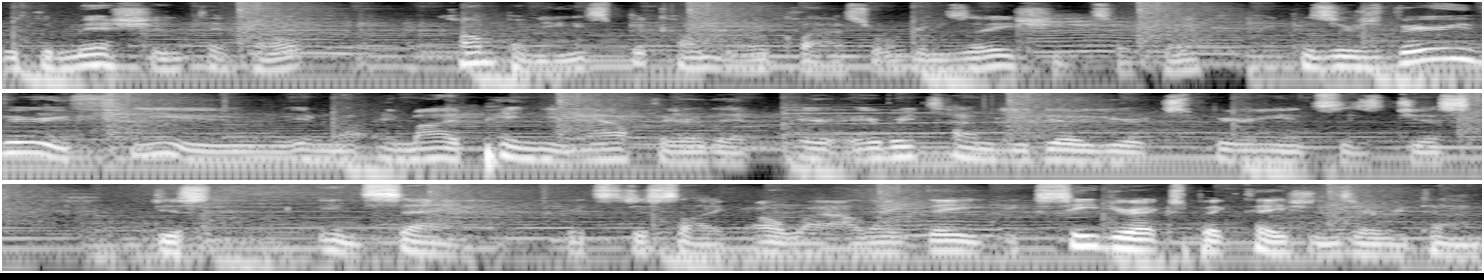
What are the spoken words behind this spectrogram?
with the mission to help companies become world class organizations, okay? Because there's very, very few, in my, in my opinion, out there that every time you go, your experience is just, just insane it's just like, oh wow, they, they exceed your expectations every time.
